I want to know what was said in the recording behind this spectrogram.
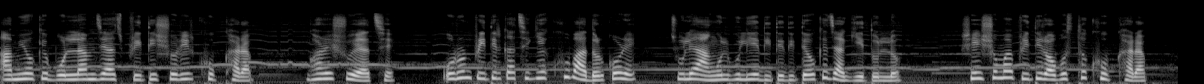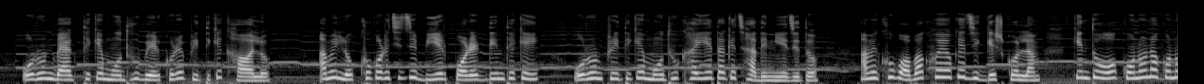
আমি ওকে বললাম যে আজ প্রীতির শরীর খুব খারাপ, ঘরে শুয়ে আছে। অরুণ প্রীতির কাছে গিয়ে খুব আদর করে চুলে আঙুল বুলিয়ে দিতে দিতে ওকে জাগিয়ে তুলল। সেই সময় প্রীতির অবস্থা খুব খারাপ। অরুণ ব্যাগ থেকে মধু বের করে প্রীতিকে খাওয়ালো। আমি লক্ষ্য করেছি যে বিয়ের পরের দিন থেকেই অরুণ প্রীতিকে মধু খাইয়ে তাকে ছাদে নিয়ে যেত। আমি খুব অবাক হয়ে ওকে জিজ্ঞেস করলাম, কিন্তু ও কোনো না কোনো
